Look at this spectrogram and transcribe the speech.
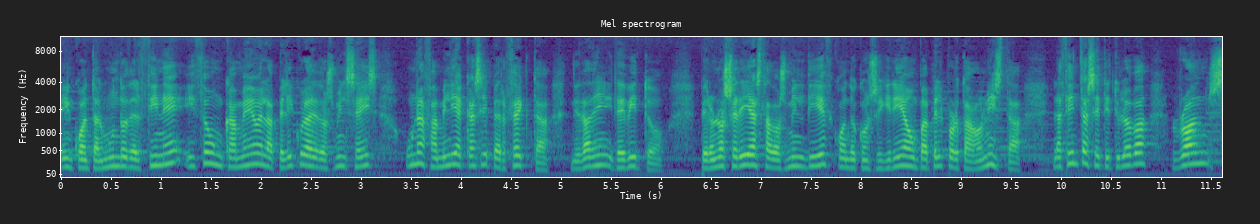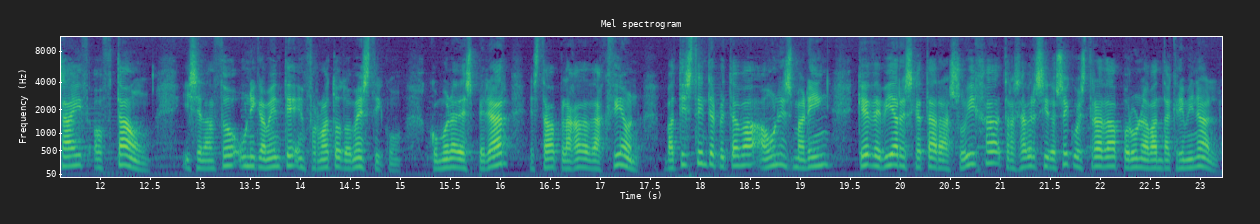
En cuanto al mundo del cine, hizo un cameo en la película de 2006 Una familia casi perfecta, de Danny DeVito, pero no sería hasta 2010 cuando conseguiría un papel protagonista. La cinta se titulaba Wrong Side of Town y se lanzó únicamente en formato doméstico. Como era de esperar, estaba plagada de acción. Batista interpretaba a un esmarín que debía rescatar a su hija tras haber sido secuestrada por una banda criminal.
